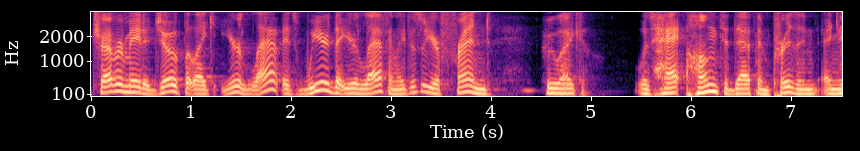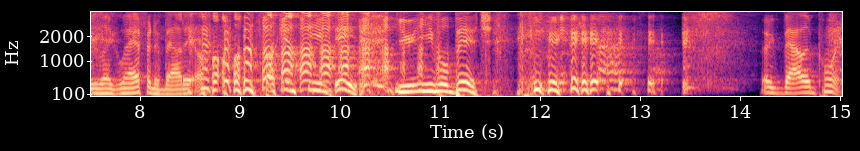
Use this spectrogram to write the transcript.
Trevor made a joke, but like you're laugh. It's weird that you're laughing. Like this was your friend who like was ha- hung to death in prison, and you're like laughing about it on, on fucking TV. You evil bitch. like valid point.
